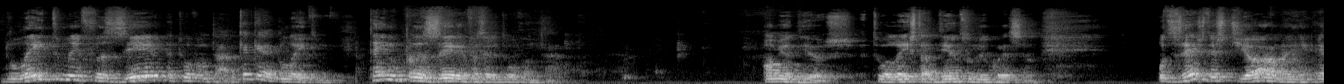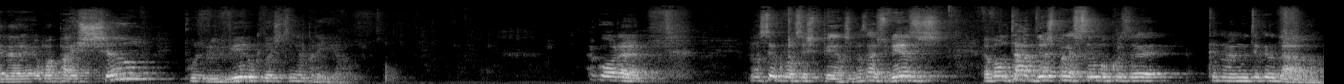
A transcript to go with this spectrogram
Deleite-me em fazer a tua vontade. O que é que é deleite-me? Tenho prazer em fazer a tua vontade. Oh meu Deus, a tua lei está dentro do meu coração. O desejo deste homem era uma paixão por viver o que Deus tinha para ele. Agora, não sei o que vocês pensam, mas às vezes a vontade de Deus parece ser uma coisa que não é muito agradável.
